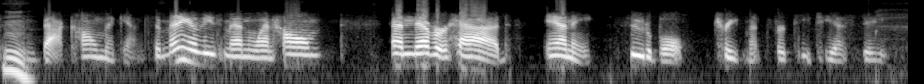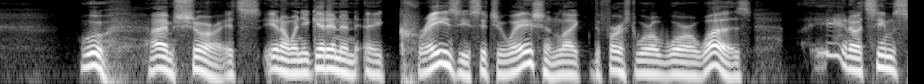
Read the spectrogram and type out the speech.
Hmm. and back home again. So many of these men went home and never had any suitable treatment for PTSD. Ooh, I'm sure. It's, you know, when you get in an, a crazy situation like the First World War was, you know, it seems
